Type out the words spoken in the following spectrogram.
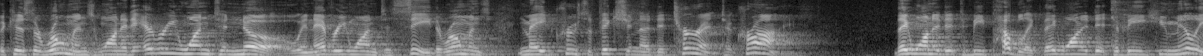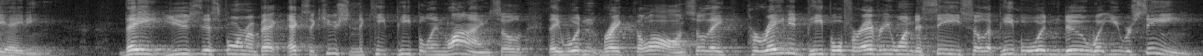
Because the Romans wanted everyone to know and everyone to see. The Romans made crucifixion a deterrent to crime. They wanted it to be public, they wanted it to be humiliating. They used this form of execution to keep people in line so they wouldn't break the law. And so they paraded people for everyone to see so that people wouldn't do what you were seeing.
